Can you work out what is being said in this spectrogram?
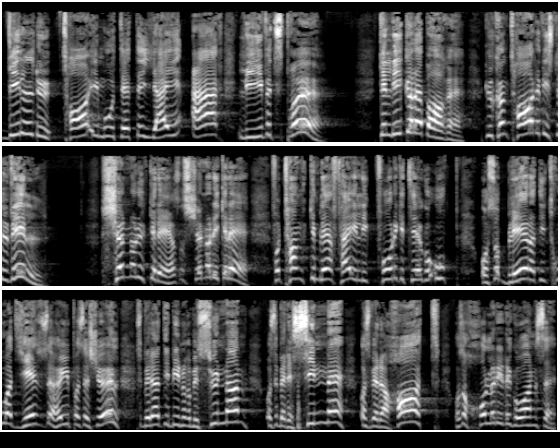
Vil du ta imot dette? Jeg er livets brød. Det ligger der bare. Du kan ta det hvis du vil. Skjønner du ikke det? Og så skjønner de ikke det. For tanken blir feil. De får det ikke til å gå opp. Og så blir det at de tror at Jesus er høy på seg sjøl. Så blir det at de begynner å misunne han, og så blir det sinne, og så blir det hat. Og så holder de det gående.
